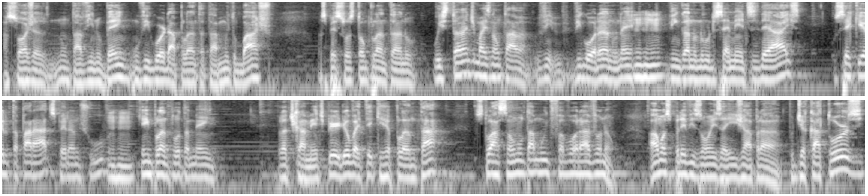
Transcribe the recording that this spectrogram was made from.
A soja não tá vindo bem, o vigor da planta tá muito baixo. As pessoas estão plantando o stand, mas não tá vi- vigorando, né? Vingando o número de sementes ideais. O sequeiro tá parado, esperando chuva. Quem plantou também praticamente perdeu, vai ter que replantar. A situação não tá muito favorável, não. Há umas previsões aí já para o dia 14,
